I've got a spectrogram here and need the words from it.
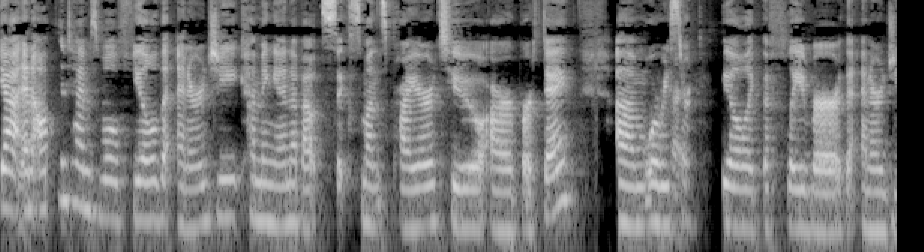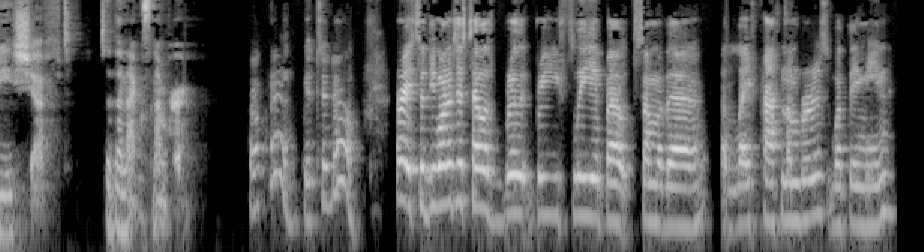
Yeah, and oftentimes we'll feel the energy coming in about six months prior to our birthday, um, where we okay. start to feel like the flavor, the energy shift to the next number. Okay, good to know. All right, so do you want to just tell us really briefly about some of the uh, life path numbers, what they mean?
